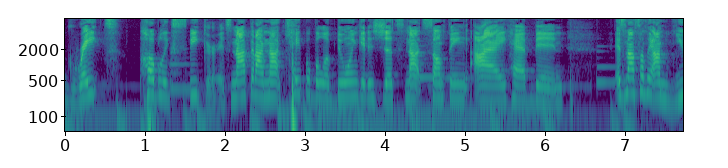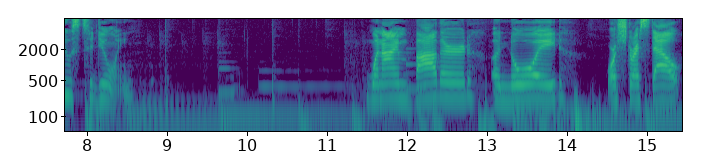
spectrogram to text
great public speaker. It's not that I'm not capable of doing it, it's just not something I have been, it's not something I'm used to doing. When I'm bothered, annoyed, or stressed out,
